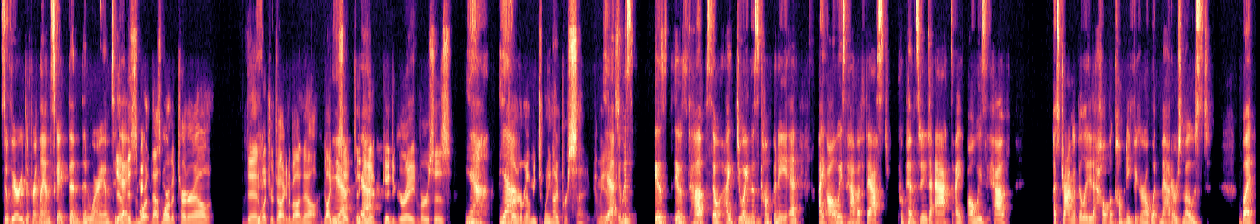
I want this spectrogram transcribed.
so very different landscape than than where I am today. Yeah, this is more that's more of a turnaround than yeah. what you're talking about now. Like you yeah, said, taking yeah. it good to great versus yeah, yeah. Turnaround. I mean, 29%. I mean, yeah, it was it was it was tough. So I joined this hmm. company and I always have a fast propensity to act. I always have a strong ability to help a company figure out what matters most. But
